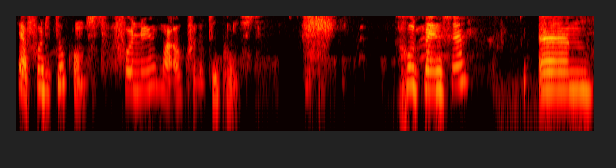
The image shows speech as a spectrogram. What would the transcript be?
ja, voor de toekomst. Voor nu, maar ook voor de toekomst. Goed mensen, um,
